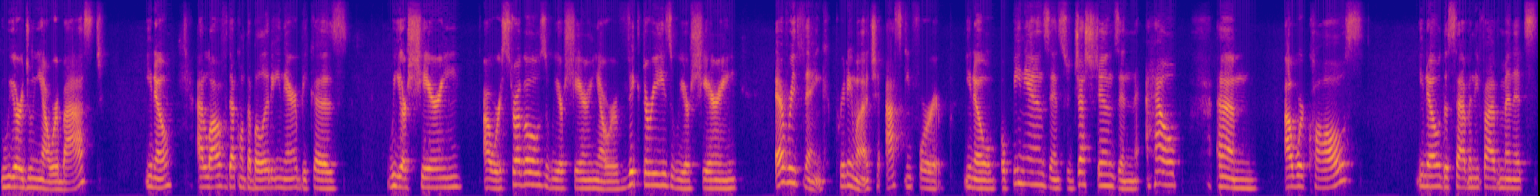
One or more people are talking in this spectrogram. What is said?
we are doing our best you know i love the accountability in there because we are sharing our struggles. We are sharing our victories. We are sharing everything pretty much asking for you know opinions and suggestions and help. Um, our calls, you know, the 75 minutes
